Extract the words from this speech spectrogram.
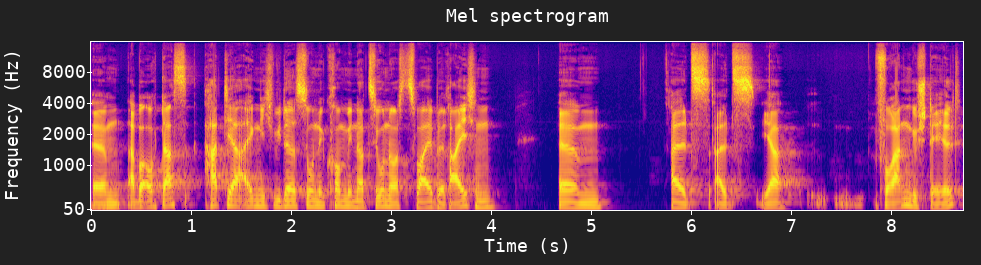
Ähm, aber auch das hat ja eigentlich wieder so eine Kombination aus zwei Bereichen ähm, als, als ja, vorangestellt,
